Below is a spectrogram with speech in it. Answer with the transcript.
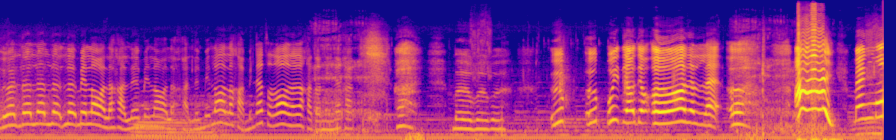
เลือดเลือดเลือดเลือดเลือดไม่รอดแล้วค่ะ เลือดไม่รอดแล้วค่ะ เลือดไม่รอดแล้วค่ะ ไม่น่าจะรอดแล้วล่ะค่ะตอนนี้นะคะเบอร์เบอร์เบอร์อึ๊บอึ๊บอุ้ยเดี๋ยวเดี๋ยวเออ นั่นแหละ เออไอ้แมงมุม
